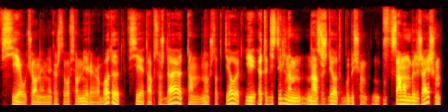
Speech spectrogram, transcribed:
все ученые, мне кажется, во всем мире работают, все это обсуждают, там, ну, что-то делают, и это действительно нас ждет в будущем, в самом ближайшем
